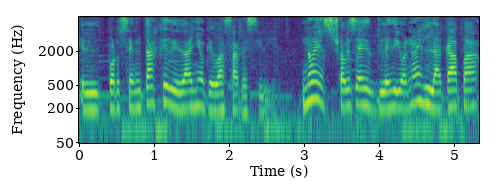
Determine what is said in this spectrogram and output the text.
el porcentaje de daño que vas a recibir. No es, yo a veces les digo, no es la capa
